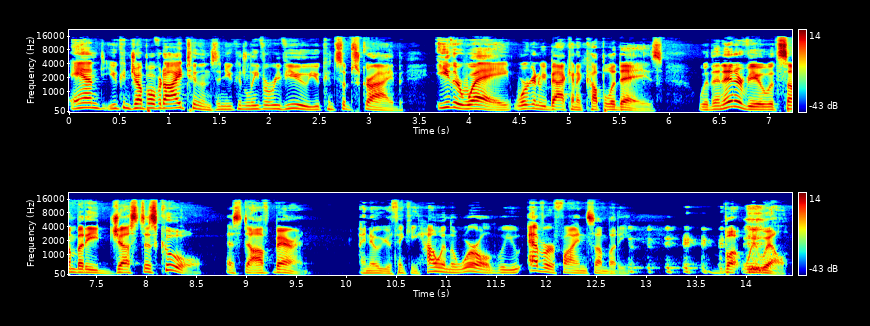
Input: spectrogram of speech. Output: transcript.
and you can jump over to iTunes and you can leave a review. You can subscribe. Either way, we're going to be back in a couple of days with an interview with somebody just as cool as Dov Baron. I know you're thinking, how in the world will you ever find somebody? but we will.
